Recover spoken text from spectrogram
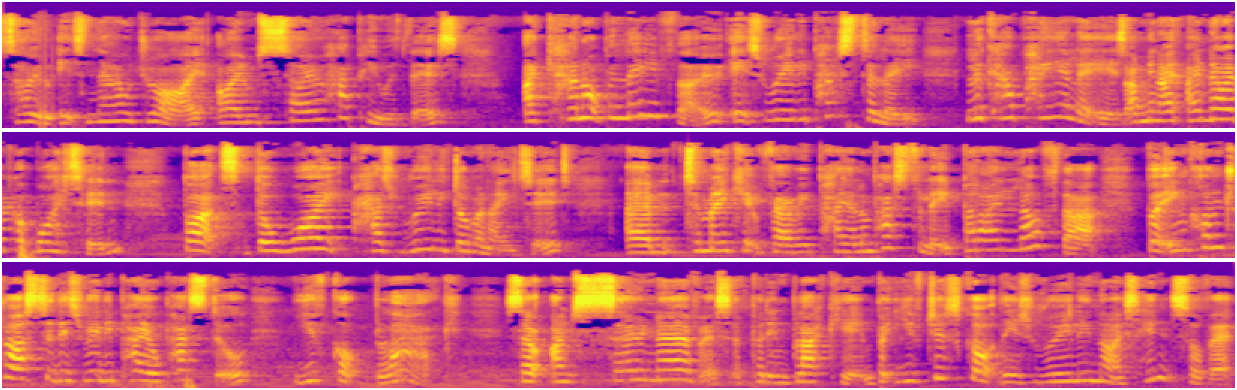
So it's now dry. I'm so happy with this. I cannot believe though, it's really pastely. Look how pale it is. I mean, I, I know I put white in, but the white has really dominated um, to make it very pale and pastely, but I love that. But in contrast to this really pale pastel, you've got black. So I'm so nervous of putting black in, but you've just got these really nice hints of it.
